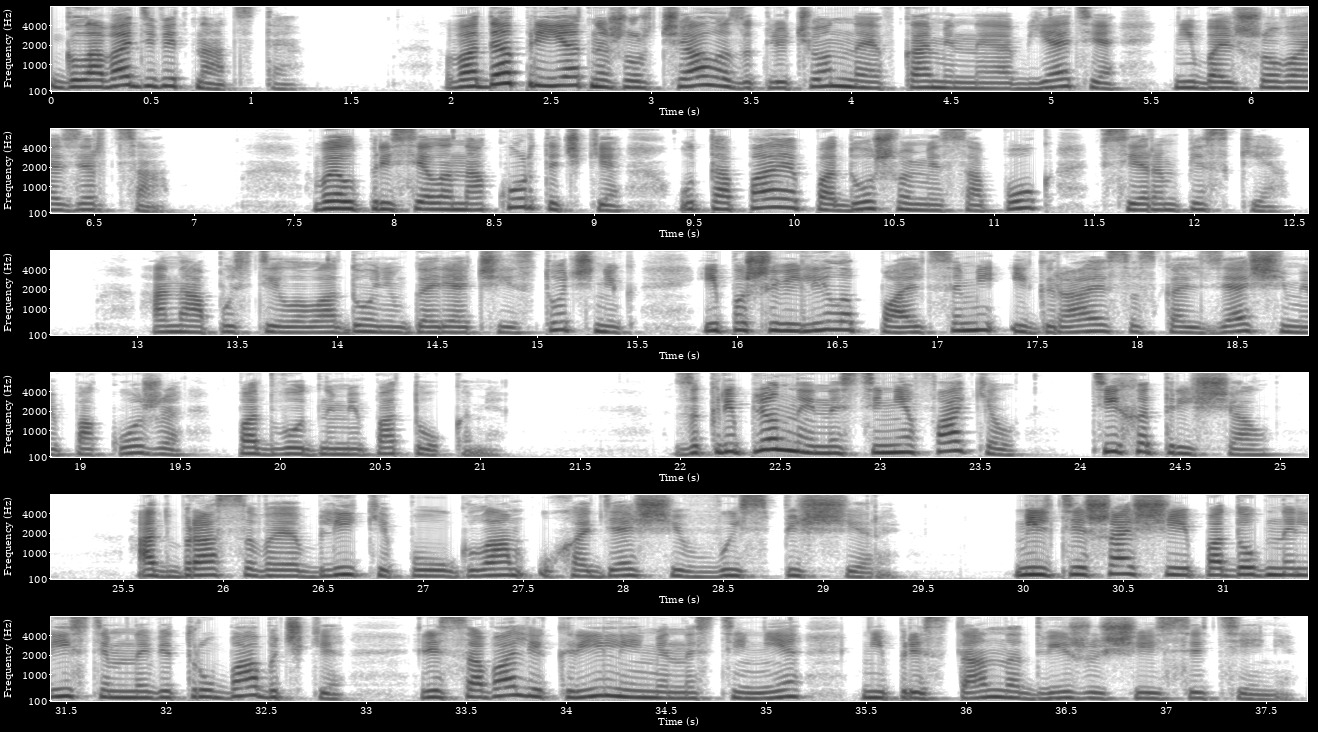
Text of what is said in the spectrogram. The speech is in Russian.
Глава 19. Вода приятно журчала, заключенная в каменные объятия небольшого озерца. Вэл присела на корточки, утопая подошвами сапог в сером песке. Она опустила ладонь в горячий источник и пошевелила пальцами, играя со скользящими по коже подводными потоками. Закрепленный на стене факел тихо трещал, отбрасывая блики по углам уходящей ввысь пещеры – Мельтешащие, подобно листьям на ветру бабочки, рисовали крыльями на стене непрестанно движущиеся тени.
